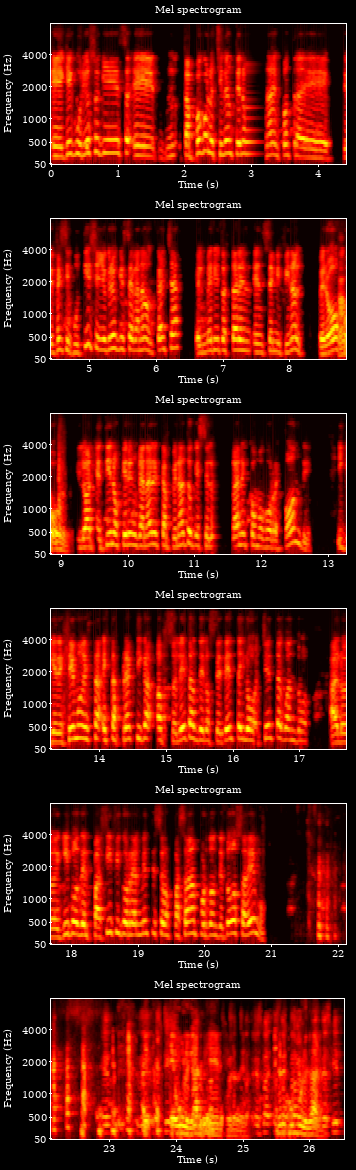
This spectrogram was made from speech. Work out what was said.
Eh, qué curioso que es, eh, tampoco los chilenos tenemos nada en contra de Defensa y Justicia. Yo creo que se ha ganado en cancha el mérito de estar en, en semifinal. Pero ojo, si los argentinos quieren ganar el campeonato, que se lo ganen como corresponde. Y que dejemos esta- estas prácticas obsoletas de los 70 y los 80 cuando a los equipos del Pacífico realmente se los pasaban por donde todos sabemos. Qué vulgar que eres, brother. Eres un exactamente, vulgar. Decir,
